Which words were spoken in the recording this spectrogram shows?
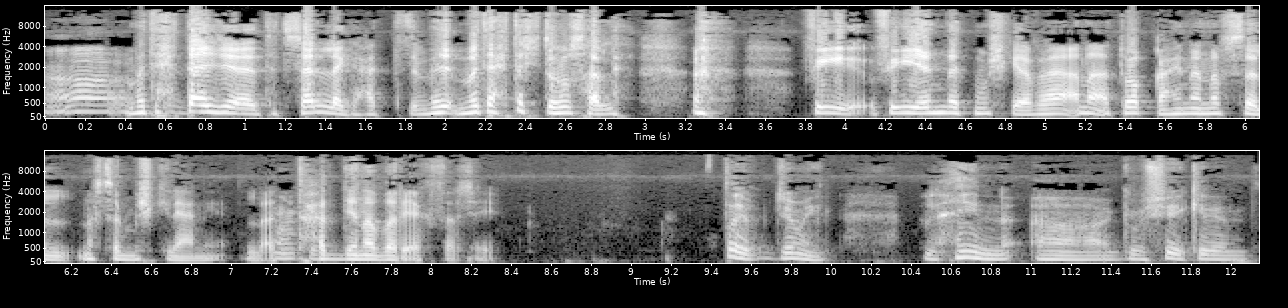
آه. ما تحتاج تتسلق حتى ما تحتاج توصل. في في عندك مشكلة فأنا أتوقع هنا نفس ال- نفس المشكلة يعني التحدي نظري أكثر شيء. طيب جميل. الحين آه قبل شوي كذا أنت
